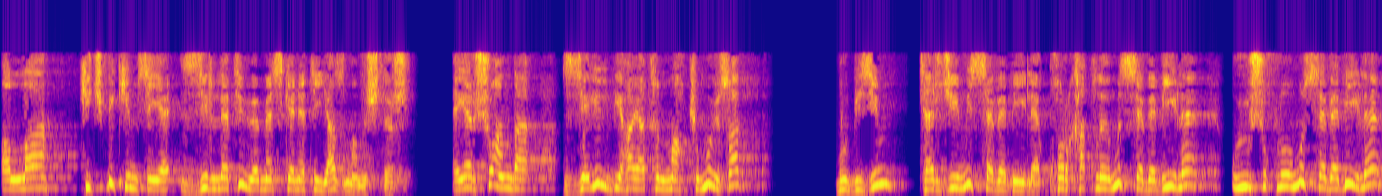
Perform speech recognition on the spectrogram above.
Allah hiçbir kimseye zilleti ve meskeneti yazmamıştır. Eğer şu anda zelil bir hayatın mahkumuysak bu bizim tercihimiz sebebiyle, korkaklığımız sebebiyle, uyuşukluğumuz sebebiyle,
